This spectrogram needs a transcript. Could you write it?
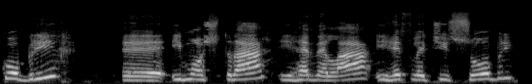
cobrir é, e mostrar e revelar e refletir sobre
